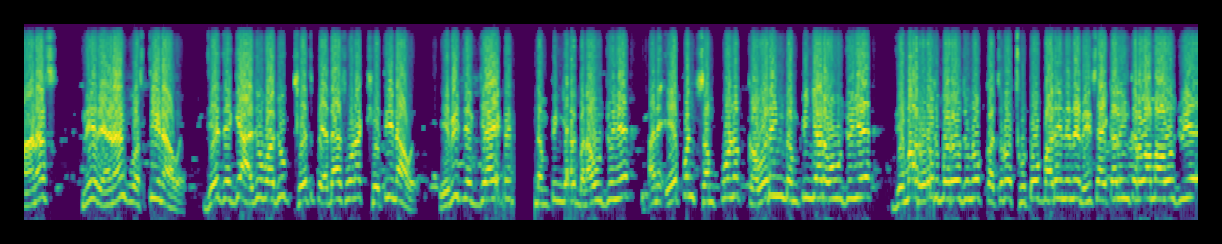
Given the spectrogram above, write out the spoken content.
માણસની રહેણાંક વસ્તી ના હોય. જે જગ્યાએ આજુબાજુ ખેત પેદાશોના ખેતી ના હોય. એવી જગ્યાએ ડમ્પિંગ યાર્ડ બનાવવું જોઈએ અને એ પણ સંપૂર્ણ કવરિંગ ડમ્પિંગ યાર્ડ હોવું જોઈએ, જેમાં રોજ બરોજનો કચરો છૂટો પાડીને એને રિસાયકલિંગ કરવામાં આવવું જોઈએ.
